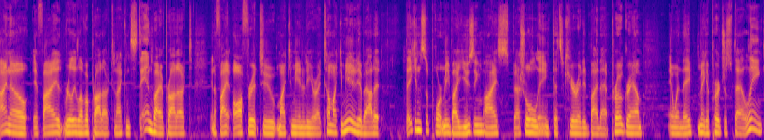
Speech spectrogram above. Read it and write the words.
I know if I really love a product and I can stand by a product, and if I offer it to my community or I tell my community about it, they can support me by using my special link that's curated by that program. And when they make a purchase with that link,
